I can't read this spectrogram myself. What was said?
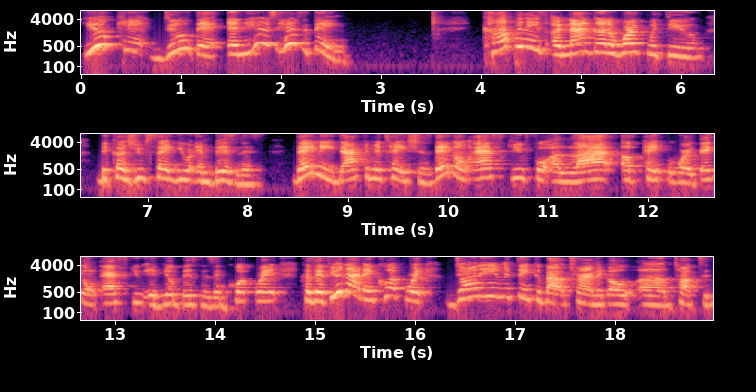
You can't do that. And here's here's the thing. Companies are not going to work with you because you say you're in business. They need documentations. They're going to ask you for a lot of paperwork. They're going to ask you if your business incorporate. Because if you're not incorporate, don't even think about trying to go um, talk to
